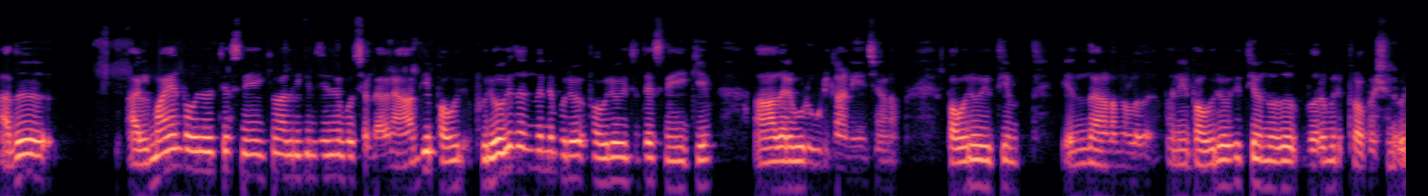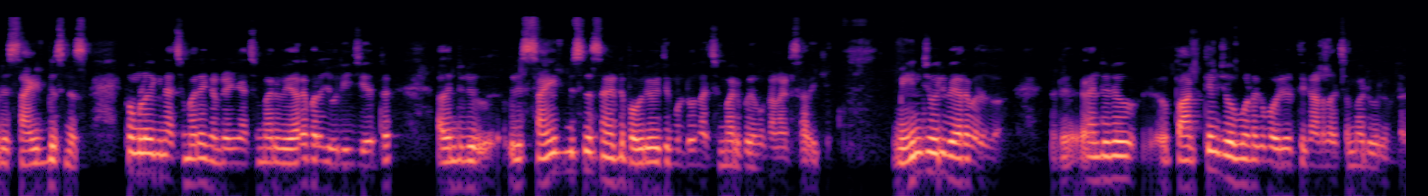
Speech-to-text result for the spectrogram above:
അത് അൽമായൻ പൗരോഹിത്യത്തെ സ്നേഹിക്കുകയും ആദരിക്കുകയും ചെയ്യുന്നതിനെ കുറിച്ചല്ല. അവൻ ആദ്യം പൗര പുരോഹിതൻ തന്നെ പുരോ പൗരോഹിത്യത്തെ സ്നേഹിക്കുകയും ആദരവോടുകൂടി കാണുകയും ചെയ്യണം. പൗരോഹിത്യം എന്താണെന്നുള്ളത്. അല്ലെങ്കിൽ പൗരോഹിത്യം എന്നത് വെറും ഒരു പ്രൊഫഷൻ ഒരു സൈഡ് ബിസിനസ് ഇപ്പൊ നമ്മൾ ഇങ്ങനെ അച്ഛന്മാരെ കണ്ടു കഴിഞ്ഞാൽ അച്ഛന്മാർ വേറെ പല ജോലിയും ചെയ്തിട്ട് അതിന്റെ ഒരു ഒരു സൈഡ് ബിസിനസ് ആയിട്ട് പൗരോഹിത്യം കൊണ്ടുവന്ന അച്ഛന്മാർ പോയി നമുക്ക് കാണാനായിട്ട് സാധിക്കും. മെയിൻ ജോലി വേറെ വരുക അതിന്റെ ഒരു പാർട്ട് ടൈം ജോബ് കൊണ്ടൊക്കെ പൗരോഹിത്യം കാണുന്ന അച്ഛന്മാർ പോലും ഉണ്ട്.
